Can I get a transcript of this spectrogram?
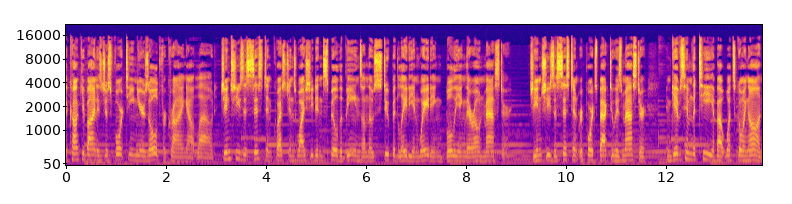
the concubine is just 14 years old for crying out loud. Jinshi's assistant questions why she didn't spill the beans on those stupid lady-in-waiting bullying their own master. Jinshi's assistant reports back to his master and gives him the tea about what's going on.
